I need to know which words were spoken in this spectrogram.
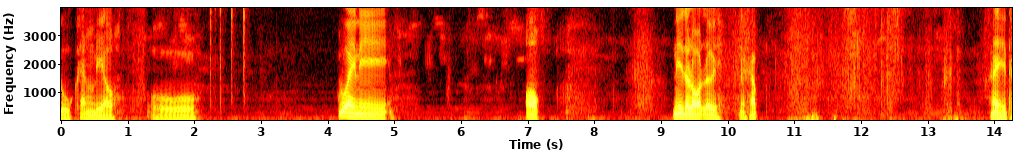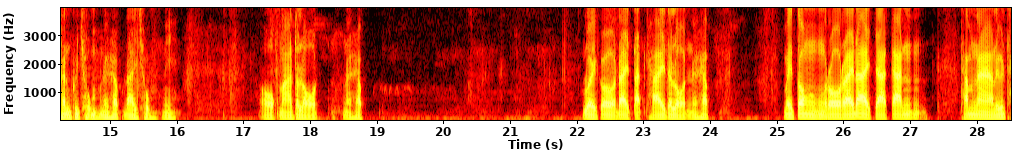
ลูกครั้งเดียว โอ้โหกล้วยนี่ออก นี่ตลอดเลยนะครับ ให้ท่านผู้ชมนะครับได้ชมนี่ ออกมาตลอดนะครับกล้วยก็ได้ตัดขายตลอดนะครับ ไม่ต้องรอรายได้จากการทำนาหรือท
